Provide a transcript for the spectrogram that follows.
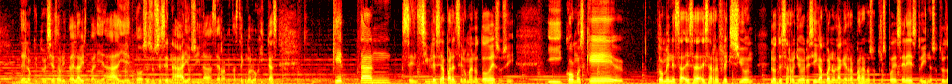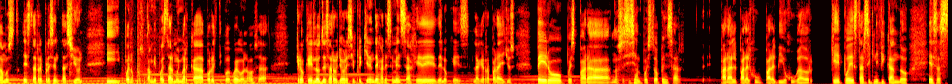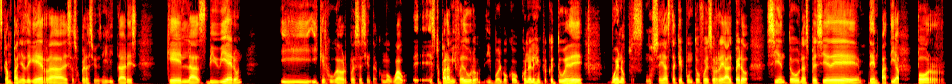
de lo que tú decías ahorita de la virtualidad y de todos esos escenarios y las herramientas tecnológicas, qué tan sensible sea para el ser humano todo eso, ¿sí? Y cómo es que tomen esa, esa, esa, reflexión los desarrolladores y digan, bueno, la guerra para nosotros puede ser esto y nosotros damos esta representación y bueno, pues también puede estar muy marcada por el tipo de juego, ¿no? O sea, creo que los desarrolladores siempre quieren dejar ese mensaje de, lo que es la guerra para ellos, pero pues para, no sé si se han puesto a pensar para el, para el, para el videojugador qué puede estar significando esas campañas de guerra, esas operaciones militares que las vivieron y, que el jugador pues se sienta como, wow, e, esto para mí fue duro y vuelvo con el ejemplo que tuve de, bueno, pues no sé hasta qué punto fue eso real, pero siento una especie de, empatía por,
